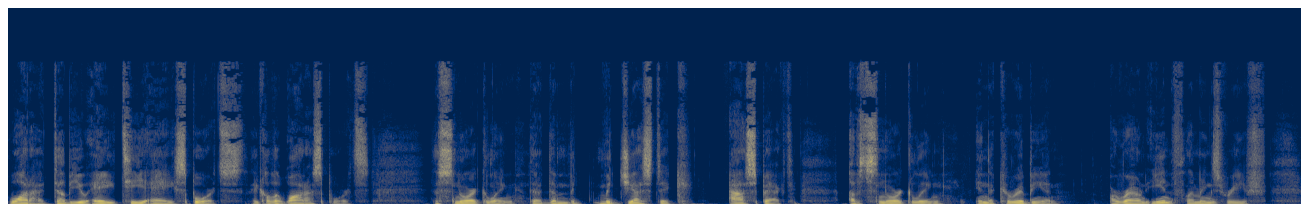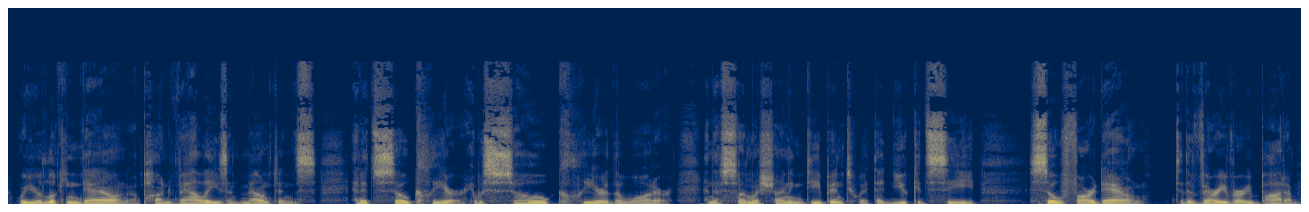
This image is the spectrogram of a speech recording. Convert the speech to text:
water, W A T A sports. They call it water sports. The snorkeling, the, the majestic aspect of snorkeling in the Caribbean around Ian Fleming's Reef, where you're looking down upon valleys and mountains, and it's so clear. It was so clear, the water, and the sun was shining deep into it that you could see so far down to the very, very bottom.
